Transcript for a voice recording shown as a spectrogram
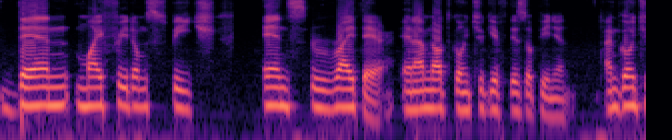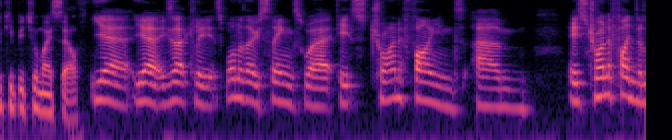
then my freedom of speech ends right there and i'm not going to give this opinion. I'm going to keep it to myself. Yeah, yeah, exactly. It's one of those things where it's trying to find um it's trying to find the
